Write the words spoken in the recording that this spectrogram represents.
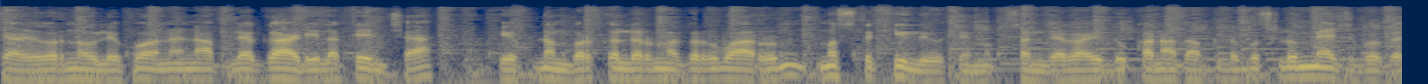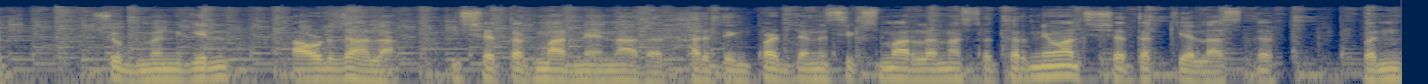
शाळेवर नवले पाहुण्यानं आपल्या गाडीला त्यांच्या एक नंबर कलर मगर वारून मस्त केले होते. मग संध्याकाळी दुकानात आपलं बसलो मॅच बघत. शुभमन गिल आउट झाला. शतक मारण्या नादात. हार्दिक पांड्यानं सिक्स मारला नसतं तर निवांत शतक केलं असतं. पण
